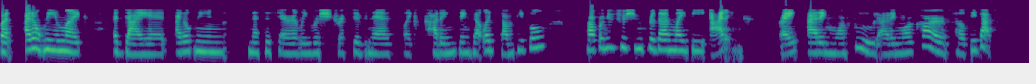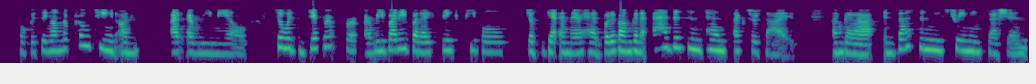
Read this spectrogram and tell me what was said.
but I don't mean like a diet. I don't mean necessarily restrictiveness, like cutting things out. Like some people, proper nutrition for them might be adding, right? Adding more food, adding more carbs, healthy fats, focusing on the protein on at every meal. So it's different for everybody, but I think people just get in their head, but if I'm going to add this intense exercise, I'm going to invest in these training sessions,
